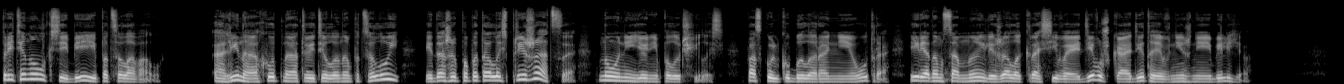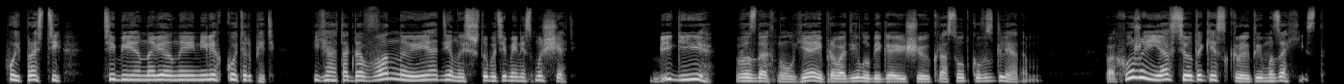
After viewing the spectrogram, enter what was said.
притянул к себе и поцеловал. Алина охотно ответила на поцелуй и даже попыталась прижаться, но у нее не получилось, поскольку было раннее утро, и рядом со мной лежала красивая девушка, одетая в нижнее белье. «Ой, прости, тебе, наверное, нелегко терпеть. Я тогда в ванную и оденусь, чтобы тебя не смущать». «Беги!» — вздохнул я и проводил убегающую красотку взглядом. «Похоже, я все-таки скрытый мазохист.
